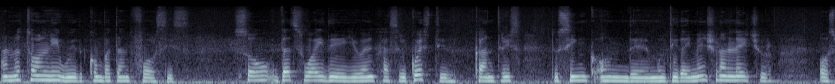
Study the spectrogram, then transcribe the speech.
and not only with combatant forces. So that's why the UN has requested countries to think on the multidimensional nature of,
